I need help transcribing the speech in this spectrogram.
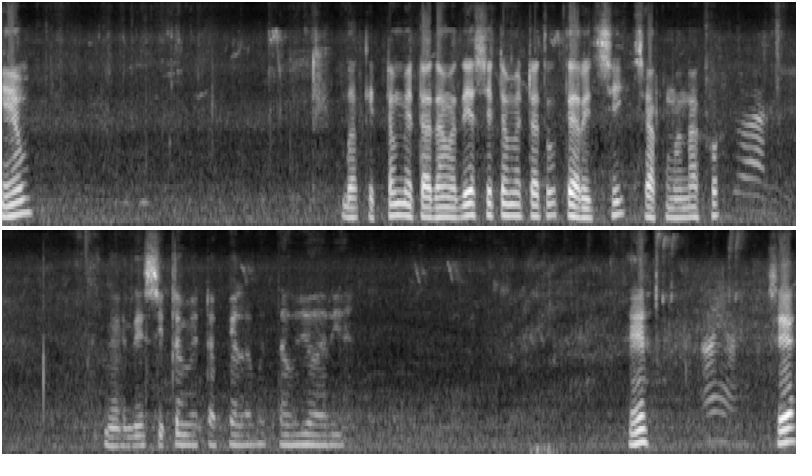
એમ? બાકી ટમેટા તો આમાં દેશી ટમેટા તો ઉતારી જ છે શાકમાં નાખો. દેશી ટમેટા પેલા બતાવજો હે? છે?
